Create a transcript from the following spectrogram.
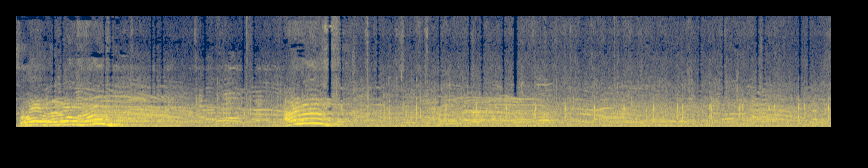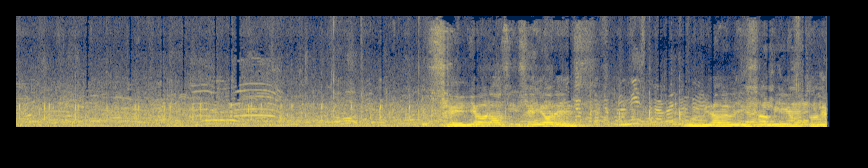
¡Sobre logro! ¡Aras! Señoras y señores, izamiento del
